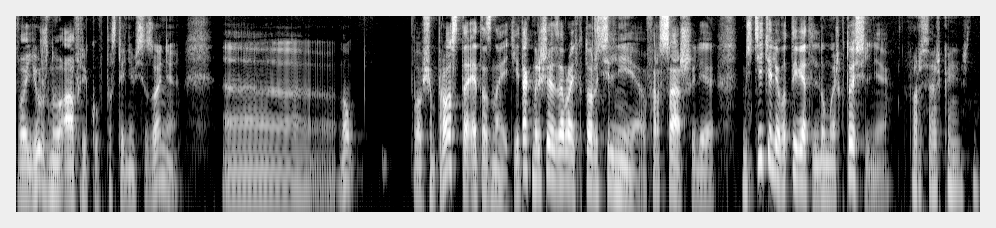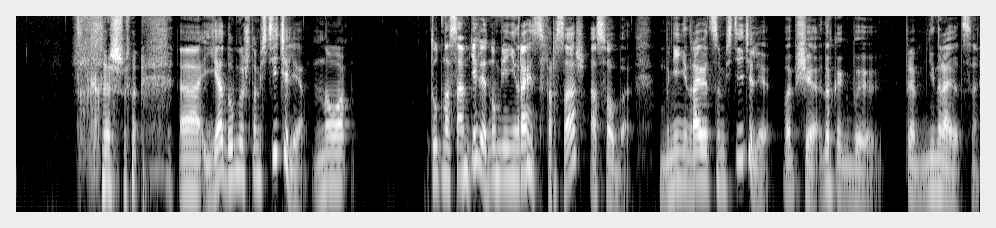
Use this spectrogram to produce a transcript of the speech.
в Южную Африку в последнем сезоне. Э, ну, в общем, просто это знаете. Итак, мы решили забрать, кто же сильнее, Форсаж или Мстители. Вот ты, Ветель, думаешь, кто сильнее? Форсаж, конечно. Хорошо. А, я думаю, что Мстители, но тут на самом деле, ну, мне не нравится Форсаж особо. Мне не нравятся Мстители вообще, ну, как бы, прям не нравится.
